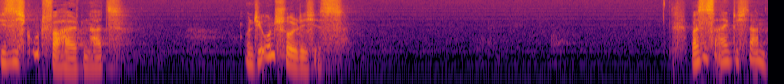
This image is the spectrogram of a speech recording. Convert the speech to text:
die sich gut verhalten hat und die unschuldig ist. Was ist eigentlich dann?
